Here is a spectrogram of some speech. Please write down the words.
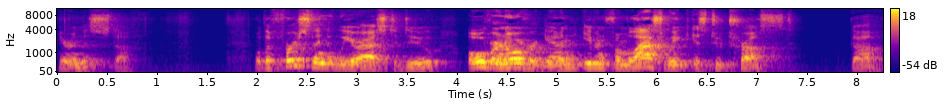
hearing this stuff? Well, the first thing that we are asked to do over and over again, even from last week, is to trust God.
